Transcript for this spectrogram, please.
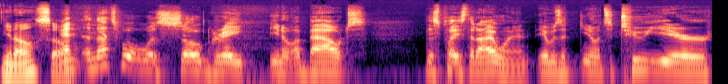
you know so and and that's what was so great you know about this place that i went it was a you know it's a two year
